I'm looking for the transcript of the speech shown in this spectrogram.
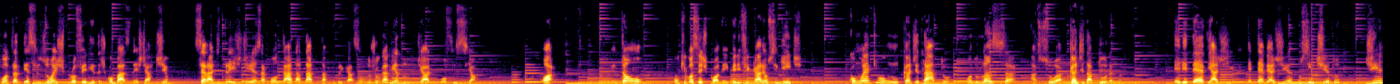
contra decisões proferidas com base neste artigo será de três dias a contar da data da publicação do julgamento no Diário Oficial. Ora, então, o que vocês podem verificar é o seguinte: como é que um candidato, quando lança a sua candidatura, ele deve agir? Ele deve agir no sentido de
